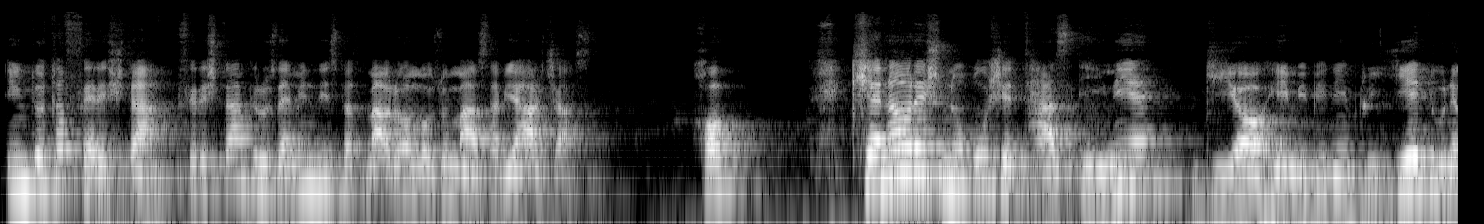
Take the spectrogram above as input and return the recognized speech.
این دوتا فرشتن فرشته هم که رو زمین نسبت معلوم موضوع مذهبی هرچه هست خب کنارش نقوش تزئینی گیاهی می‌بینیم. تو یه دونه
